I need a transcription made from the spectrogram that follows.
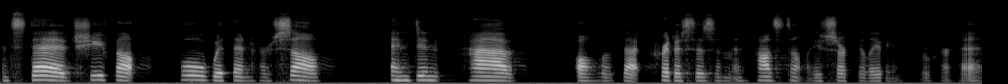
Instead, she felt whole within herself and didn't have all of that criticism and constantly circulating through her head.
